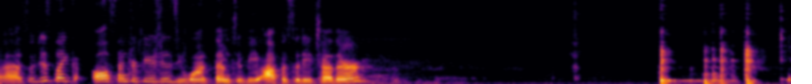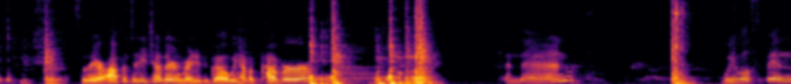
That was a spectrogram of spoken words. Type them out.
Uh, so just like all centrifuges, you want them to be opposite each other. So they are opposite each other and ready to go. We have a cover. And then we will spin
